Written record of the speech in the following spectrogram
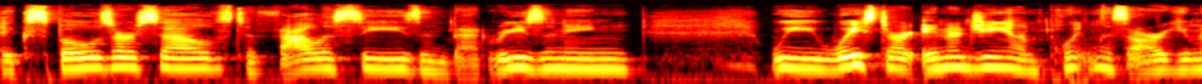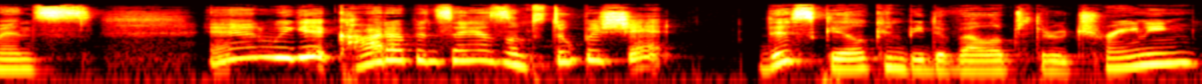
expose ourselves to fallacies and bad reasoning. We waste our energy on pointless arguments, and we get caught up in saying some stupid shit. This skill can be developed through training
